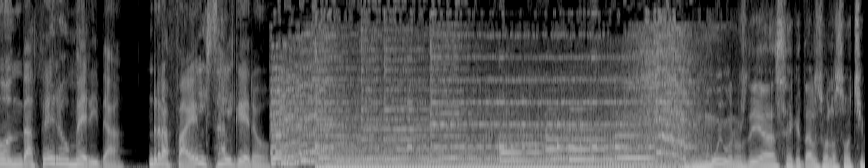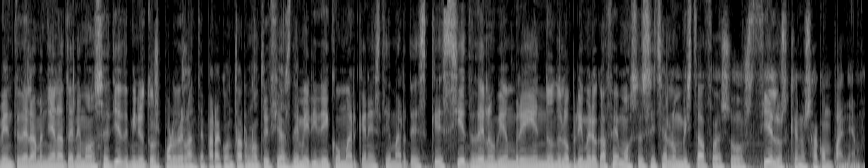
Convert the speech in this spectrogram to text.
Onda Cero Mérida. Rafael Salguero. Muy buenos días, ¿qué tal? Son las 8 y 20 de la mañana, tenemos 10 minutos por delante para contar noticias de Mérida y Comarca en este martes que es 7 de noviembre y en donde lo primero que hacemos es echarle un vistazo a esos cielos que nos acompañan.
